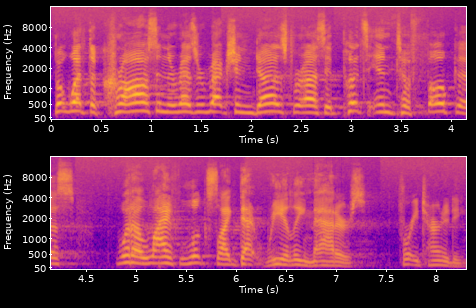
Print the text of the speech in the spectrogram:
But what the cross and the resurrection does for us, it puts into focus what a life looks like that really matters for eternity.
